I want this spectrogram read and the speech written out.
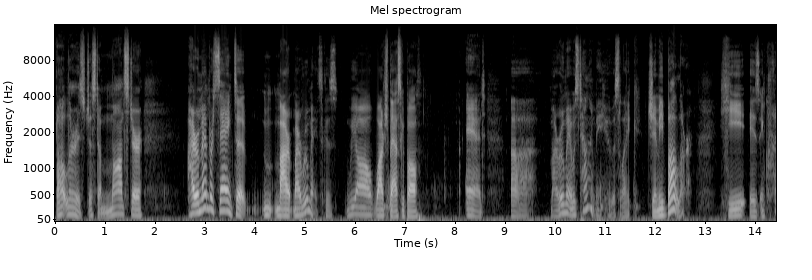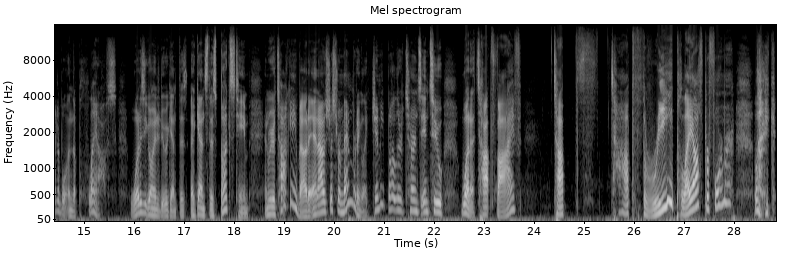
Butler is just a monster. I remember saying to my my roommates because we all watched basketball, and uh, my roommate was telling me he was like Jimmy Butler. He is incredible in the playoffs. What is he going to do against this against this Bucks team? And we were talking about it, and I was just remembering like Jimmy Butler turns into what a top five, top top three playoff performer? Like,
